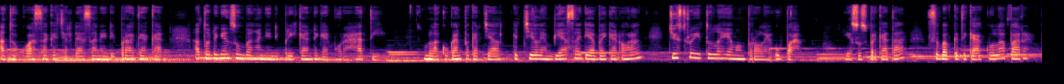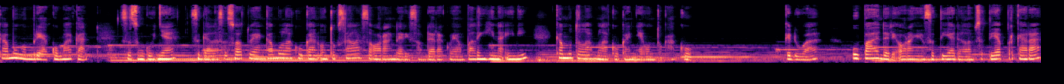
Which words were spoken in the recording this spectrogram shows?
atau kuasa kecerdasan yang diperagakan, atau dengan sumbangan yang diberikan dengan murah hati melakukan pekerjaan kecil yang biasa diabaikan orang, justru itulah yang memperoleh upah. Yesus berkata, "Sebab ketika aku lapar, kamu memberi aku makan. Sesungguhnya, segala sesuatu yang kamu lakukan untuk salah seorang dari saudaraku yang paling hina ini, kamu telah melakukannya untuk aku." Kedua, upah dari orang yang setia dalam setiap perkara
